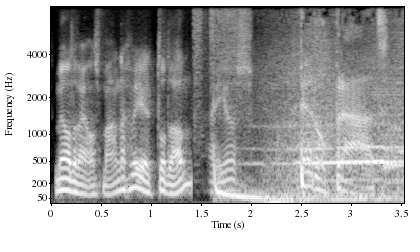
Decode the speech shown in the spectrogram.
melden wij ons maandag weer. Tot dan. Adios. Perlpraat.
